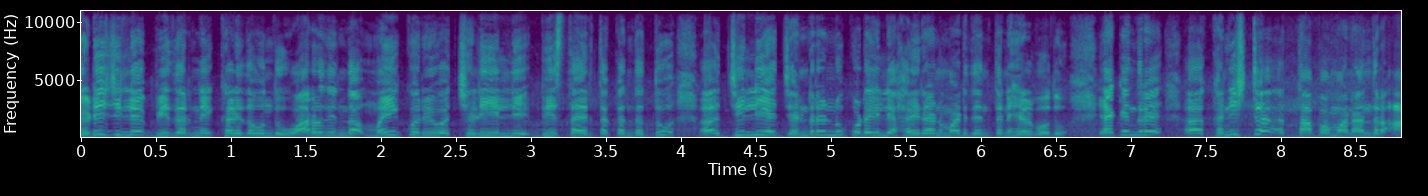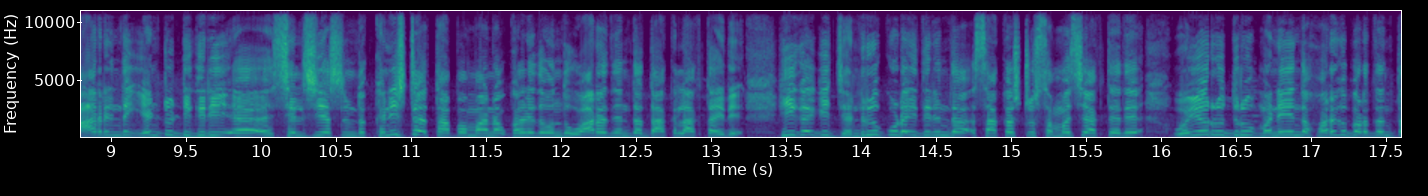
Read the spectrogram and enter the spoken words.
ಗಡಿ ಜಿಲ್ಲೆ ಬೀದರ್ನೇ ಕಳೆದ ಒಂದು ವಾರದಿಂದ ಮೈ ಕೊರೆಯುವ ಚಳಿ ಇಲ್ಲಿ ಬೀಸ್ತಾ ಇರತಕ್ಕಂಥದ್ದು. ಜಿಲ್ಲೆಯ ಜನರನ್ನು ಕೂಡ ಇಲ್ಲಿ ಹೈರಾಣ ಮಾಡಿದೆ ಅಂತಲೇ ಹೇಳ್ಬೋದು. ಯಾಕೆಂದರೆ ಕನಿಷ್ಠ ತಾಪಮಾನ ಅಂದರೆ ಆರರಿಂದ ಎಂಟು ಡಿಗ್ರಿ ಸೆಲ್ಸಿಯಸ್ ಕನಿಷ್ಠ ತಾಪಮಾನ ಕಳೆದ ಒಂದು ವಾರದಿಂದ ದಾಖಲಾಗ್ತಾ ಇದೆ. ಹೀಗಾಗಿ ಜನರು ಕೂಡ ಇದರಿಂದ ಸಾಕಷ್ಟು ಸಮಸ್ಯೆ ಆಗ್ತಾ ಇದೆ. ವಯೋವೃದ್ಧರು ಮನೆಯಿಂದ ಹೊರಗೆ ಬರೆದಂಥ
